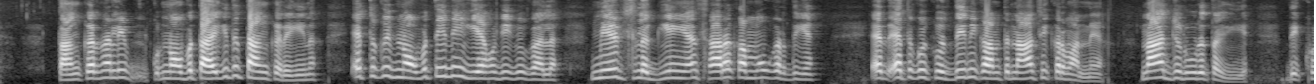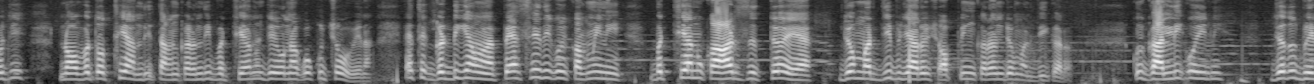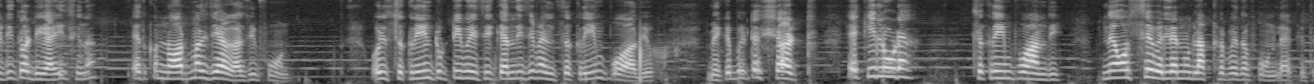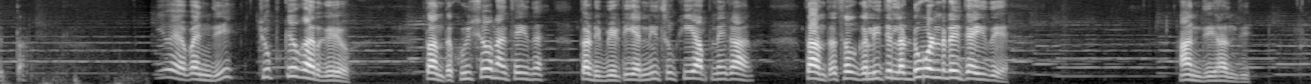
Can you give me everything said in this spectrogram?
ਤੰਗ ਕਰਨ ਵਾਲੀ ਕੋ- ਨੌਬਤ ਆਏਗੀ ਤੇ ਤੰਗ ਕਰੇਗੀ ਨਾ। ਇੱਥੇ ਕੋਈ ਨੌਬਤ ਹੀ ਨਹੀਂ ਹੈਗੀ ਇਹੋ ਜੀ ਕੋਈ ਗੱਲ। ਮੇਡਸ ਲੱਗੀਆਂ ਹੀ ਆ ਸਾਰਾ ਕੰਮ ਉਹ ਕਰਦੀਆਂ ਇਹ ਤਾਂ ਕੋਈ ਕਰਦੀ ਨਹੀਂ ਕੰਮ ਤੇ ਨਾ ਅਸੀਂ ਕਰਵਾਉਂਦੇ ਆ ਨਾ ਜ਼ਰੂਰਤ ਹੈਗੀ ਹੈ। ਦੇਖੋ ਜੀ ਨੌਬਤ ਉੱਥੇ ਆਂਦੀ ਤੰਗ ਕਰਨ ਦੀ ਬੱਚਿਆਂ ਨੂੰ ਜੇ ਉਹਨਾਂ ਕੋਲ ਕੁਝ ਹੋਵੇ ਨਾ। ਇੱਥੇ ਗੱਡੀਆਂ ਪੈਸੇ ਦੀ ਕੋਈ ਕਮੀ ਨਹੀਂ। ਬੱਚਿਆਂ ਨੂੰ ਕਾਰਡਸ ਦਿੱਤੇ ਹੋਏ ਆ। ਜੋ ਮਰਜ਼ੀ ਬਾਜ਼ਾਰੋਂ ਸ਼ਾਪਿੰਗ ਕਰਨ, ਜੋ ਮਰਜ਼ੀ ਕਰਨ। ਕੋਈ ਗੱਲ ਹੀ ਕੋਈ ਨਹੀਂ। ਜਦੋਂ ਬੇਟੀ ਤੁਹਾਡੀ ਆਈ ਸੀ ਨਾ, ਇਹਦੇ ਕੋਲ ਨਾਰਮਲ ਜਿਹਾ ਹੈਗਾ ਸੀ ਫੋਨ ਉਹਦੀ ਸਕਰੀਨ ਟੁੱਟੀ ਹੋਈ ਸੀ, ਕਹਿੰਦੀ ਸੀ, ਮੈਨੂੰ ਸਕਰੀਨ ਪਵਾ ਦਿਓ। ਮੈਂ ਕਿਹਾ, ਬੇਟਾ ਸ਼ਰਟ ਇਹ ਕੀ ਲੋੜ ਹੈ ਸਕਰੀਨ ਪਵਾਉਣ ਦੀ? ਮੈਂ ਉਸੇ ਵੇਲੇ ਨੂੰ ਲੱਖ ਰੁਪਏ ਦਾ ਫੋਨ ਲੈ ਕੇ ਦਿੱਤਾ। ਕੀ ਹੋਇਆ ਭੈਣ ਜੀ? ਚੁੱਪ ਕਿਉਂ ਕਰ ਗਏ ਹੋ? ਤੁਹਾਨੂੰ ਤਾਂ ਖੁਸ਼ ਹੋਣਾ ਚਾਹੀਦਾ। ਤੁਹਾਡੀ ਬੇਟੀ ਇੰਨੀ ਸੁਖੀ ਆ ਆਪਣੇ ਘਰ। ਤੁਹਾਨੂੰ ਤਾਂ ਸੋ ਗਲੀ 'ਚ ਲੱਡੂ ਵੰਡਣੇ ਚਾਹੀਦੇ ਆ। ਹਾਂਜੀ ਹਾਂਜੀ।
